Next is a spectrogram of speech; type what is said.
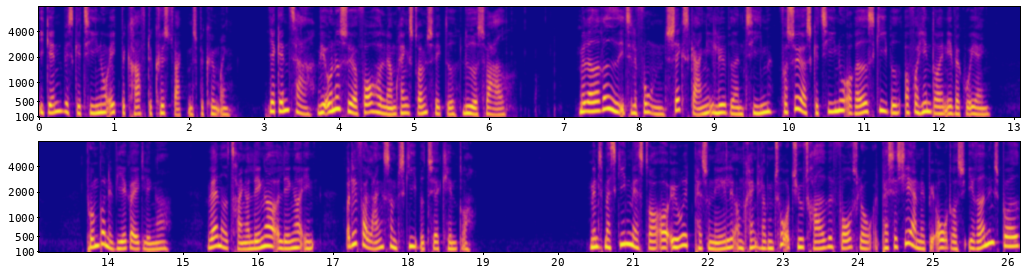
Igen vil Schettino ikke bekræfte kystvagtens bekymring. Jeg gentager, vi undersøger forholdene omkring strømsvigtet, lyder svaret. Med rædderiet i telefonen seks gange i løbet af en time, forsøger Skatino at redde skibet og forhindre en evakuering. Pumperne virker ikke længere. Vandet trænger længere og længere ind, og det får langsomt skibet til at kendre. Mens maskinmestre og øvrigt personale omkring kl. 22.30 foreslår, at passagererne beordres i redningsbåde,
